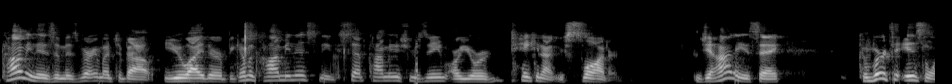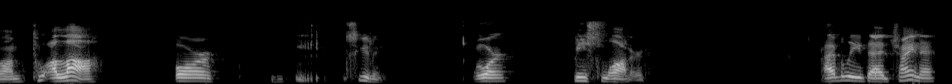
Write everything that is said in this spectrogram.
communism is very much about you either become a communist and you accept communist regime or you're taken out, you're slaughtered. Jihadis say, convert to Islam, to Allah, or, excuse me, or be slaughtered. I believe that China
